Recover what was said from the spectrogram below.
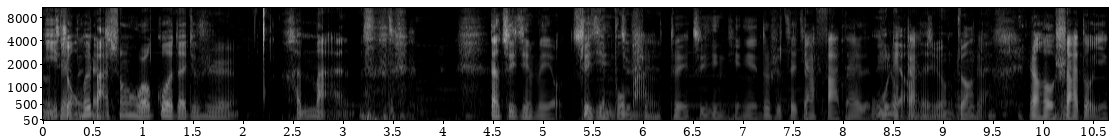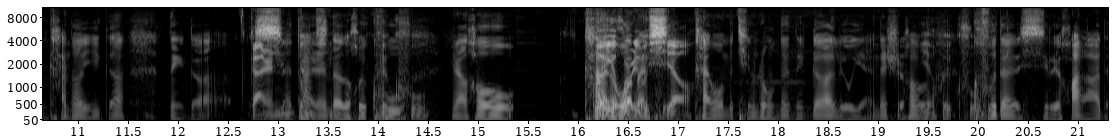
你总会把生活过得就是很满。但最近没有，最近就是近不满对，最近天天都是在家发呆的那无聊的种感觉这种状态，然后刷抖音看到一个那个感人的感人的都会会哭，哭，然后看一会儿看我们听众的那个留言的时候也，会哭。哭的稀里哗啦的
